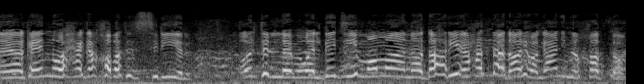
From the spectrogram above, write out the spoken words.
آه، كأنه حاجة خبطت السرير. قلت لوالدتي ماما أنا ظهري حتى ظهري وجعني من الخبطة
